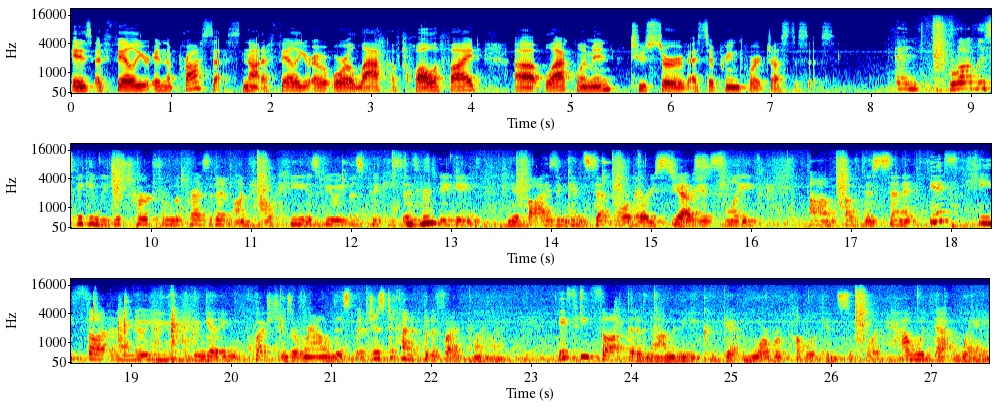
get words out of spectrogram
is a failure in the process, not a failure or, a lack of qualified uh, black women to serve as Supreme Court justices. And broadly speaking, we just heard from the president on how he is viewing this pick. He says he's taking the advise and consent law very Yes. seriously um, of the Senate. If he thought, and I know you- you've been getting questions around this, but just to kind of put a fine point on it, if he thought that a nominee could get more Republican support, how would that weigh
